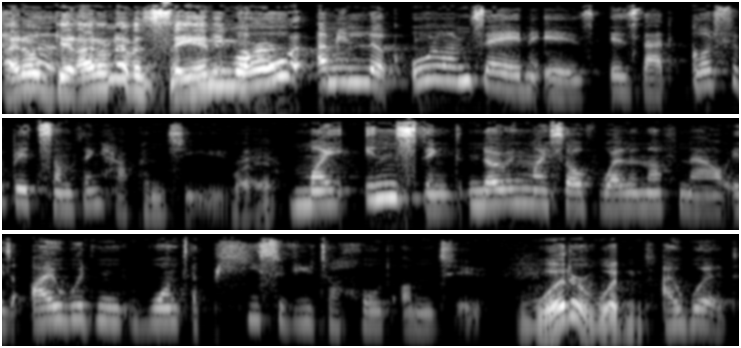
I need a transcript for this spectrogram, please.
I don't get. I don't have a say anymore. all- I mean, look, all I'm saying is, is that God forbid something happened to you. Right. My instinct, knowing myself well enough now, is I wouldn't want a piece of you to hold on to. Would or wouldn't? I would.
